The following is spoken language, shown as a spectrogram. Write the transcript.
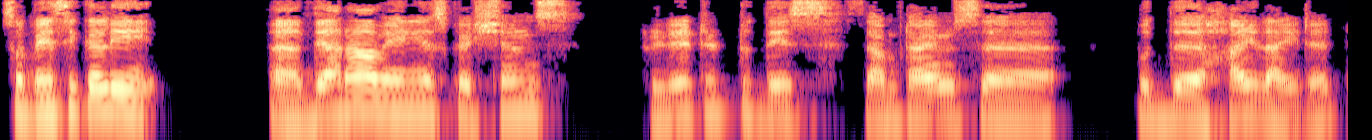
So basically, uh, there are various questions related to this. Sometimes uh, Buddha highlighted.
